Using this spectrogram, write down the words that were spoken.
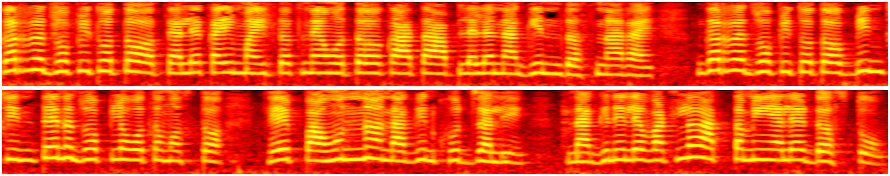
गर्र झोपीत होतं. त्याला काही माहीतच नाही होतं का आता आपल्याला नागिन दसणार आहे. गर्र झोपीत होतं बिन चिंतेनं झोपलं होतं मस्त. हे पाहून ना नागिन खुश झाली. नागिनीला वाटलं आता मी याला डसतो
